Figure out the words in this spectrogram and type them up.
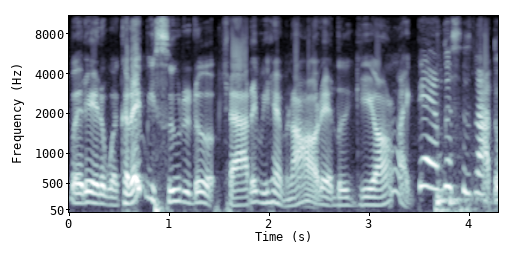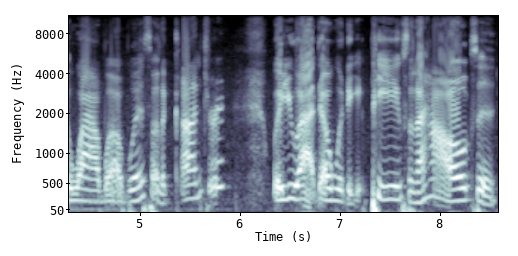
But anyway, because they be suited up, child. They be having all that little gear. I'm like, damn, this is not the Wild Wild West of the country where you out there with the pigs and the hogs and,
